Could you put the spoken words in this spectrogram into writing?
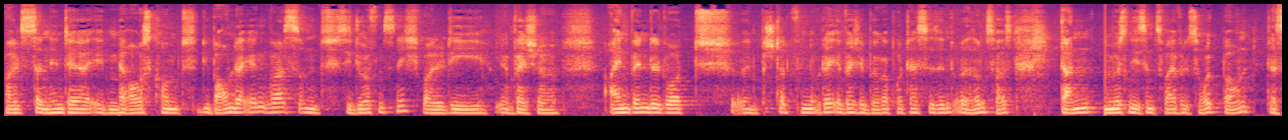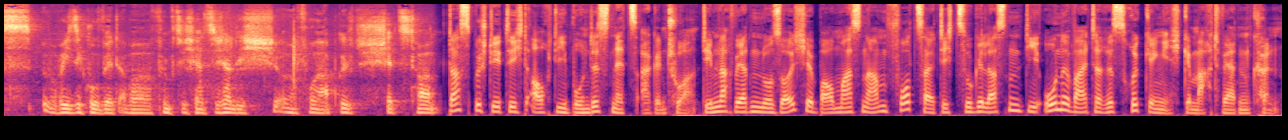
Weil es dann hinterher eben herauskommt, die bauen da irgendwas und sie dürfen es nicht, weil die irgendwelche Einwände dort äh, stattfinden oder irgendwelche Bürgerproteste sind oder sonst was, dann müssen die es im Zweifel zurückbauen. Das Risiko wird aber 50 Hertz sicherlich äh, vorher abgeschätzt haben. Das bestätigt auch die Bundesnetzagentur. Demnach werden nur solche Baumaßnahmen vorzeitig zugelassen, die ohne weiteres rückgängig gemacht werden können.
